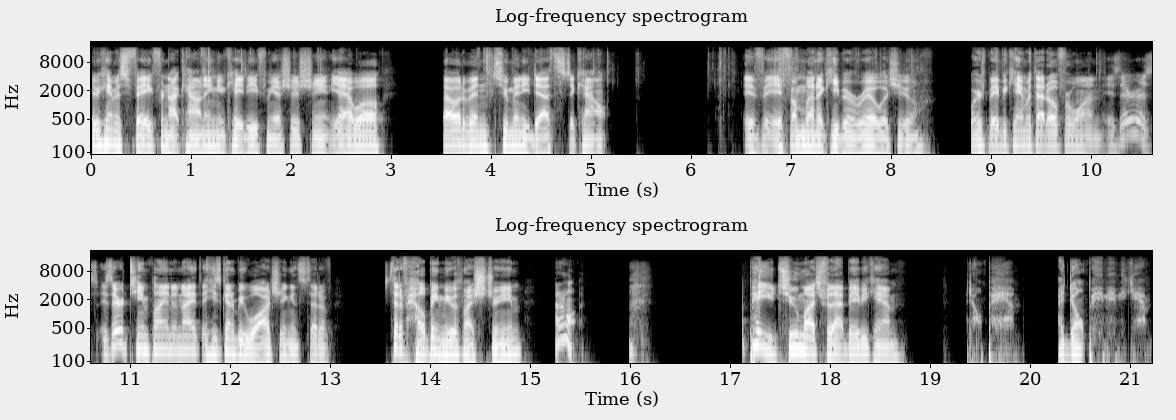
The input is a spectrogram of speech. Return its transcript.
It became as fake for not counting your KD from yesterday's stream. Yeah, well, that would have been too many deaths to count. If if I'm gonna keep it real with you. Where's Baby Cam with that 0 for 1? Is there a, is there a team playing tonight that he's gonna be watching instead of instead of helping me with my stream? I don't pay you too much for that, baby cam. I don't pay him. I don't pay baby cam.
